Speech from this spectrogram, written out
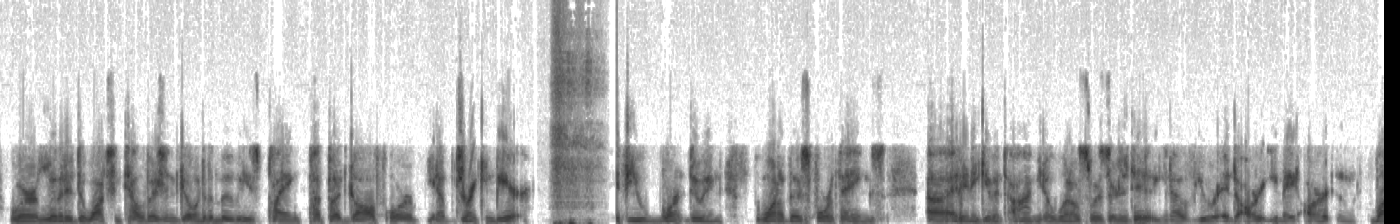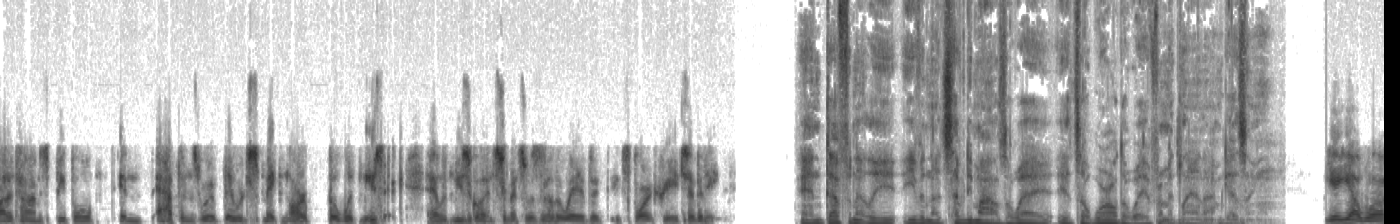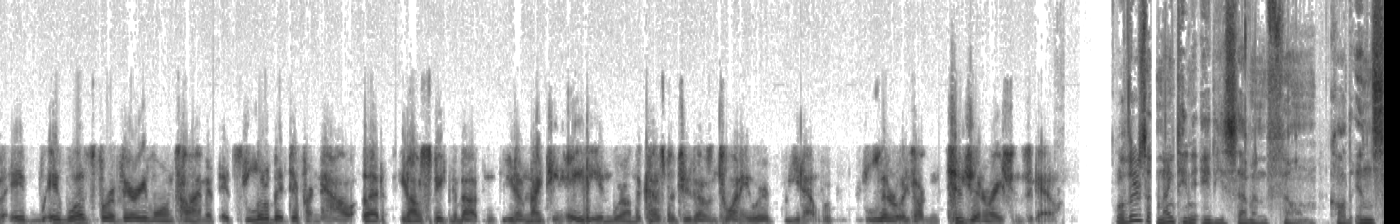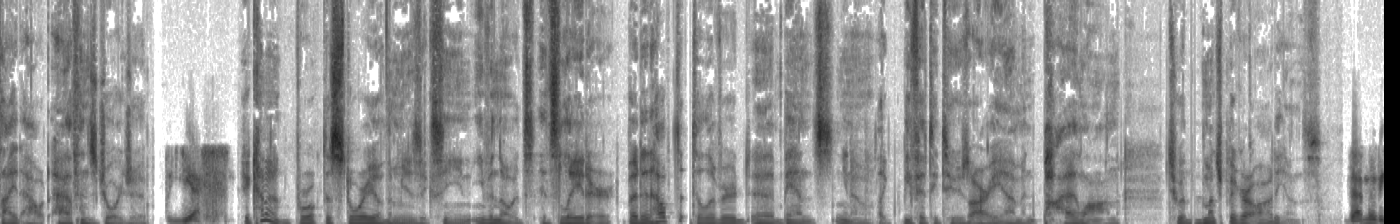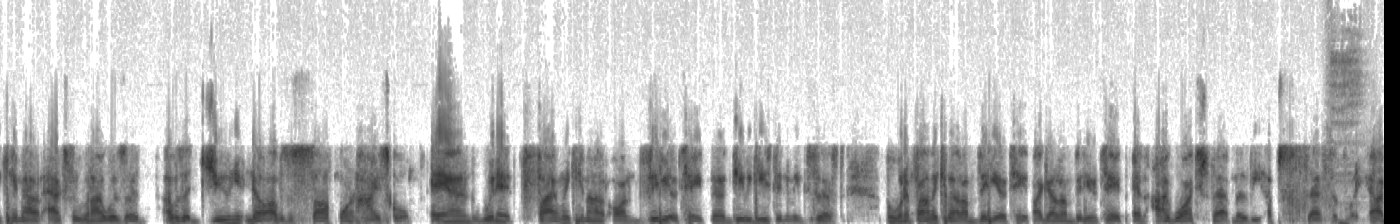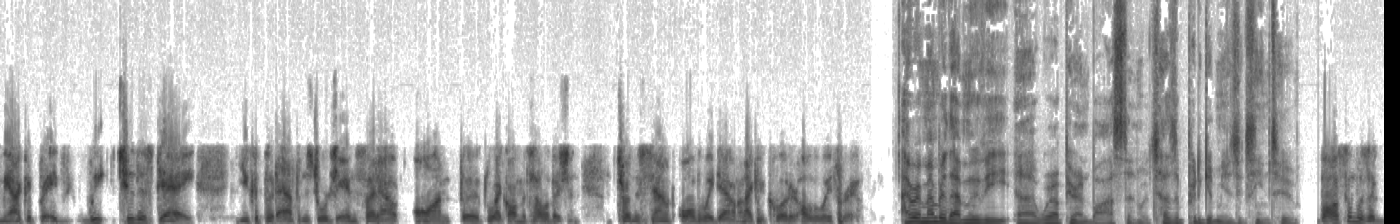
were limited to watching television, going to the movies, playing putt putt golf, or you know drinking beer. if you weren't doing one of those four things, uh, at any given time. You know, what else was there to do? You know, if you were into art, you made art, and a lot of times people in Athens were they were just making art, but with music and with musical instruments was another way of exploring creativity. And definitely, even at seventy miles away, it's a world away from Atlanta. I'm guessing. Yeah, yeah. Well, it it was for a very long time. It, it's a little bit different now, but you know, I'm speaking about you know 1980, and we're on the cusp of 2020. We're you know we're literally talking two generations ago. Well, there's a 1987 film called Inside Out, Athens, Georgia. Yes. It kind of broke the story of the music scene, even though it's it's later. But it helped deliver uh, bands, you know, like B-52s, REM, and Pylon to a much bigger audience. That movie came out actually when I was a I was a junior. No, I was a sophomore in high school. And when it finally came out on videotape, the DVDs didn't even exist. But when it finally came out on videotape, I got it on videotape and I watched that movie obsessively. I mean, I could we to this day, you could put Athens, Georgia, Inside Out on the like on the television, turn the sound all the way down, and I could quote it all the way through. I remember that movie. Uh, we're up here in Boston, which has a pretty good music scene too. Boston was a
